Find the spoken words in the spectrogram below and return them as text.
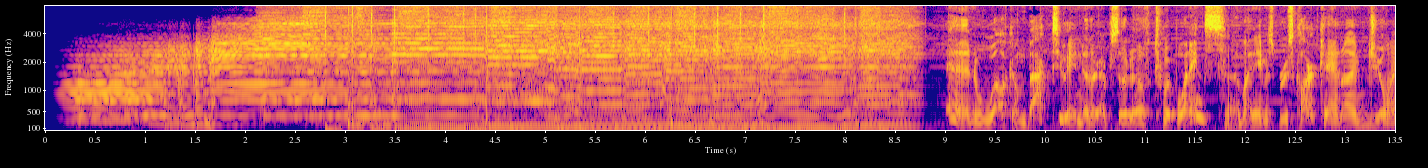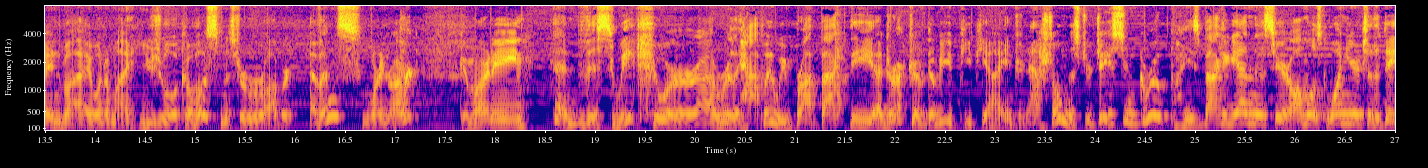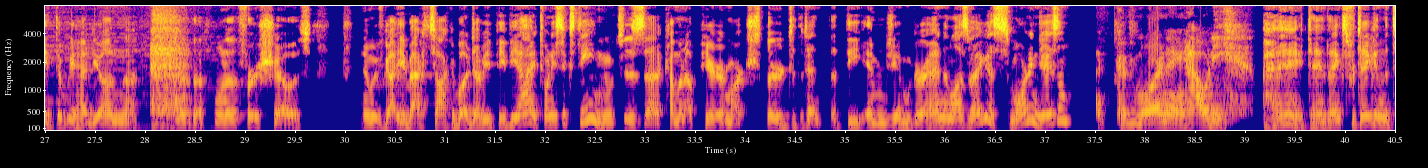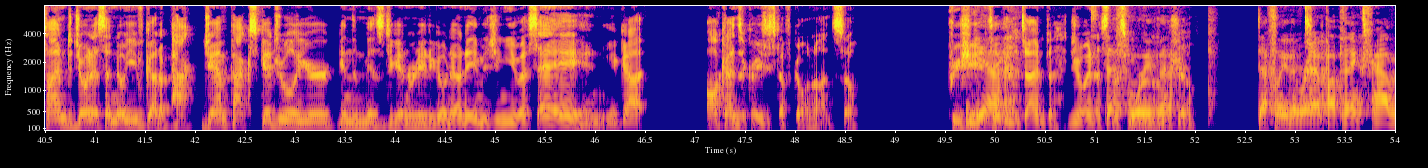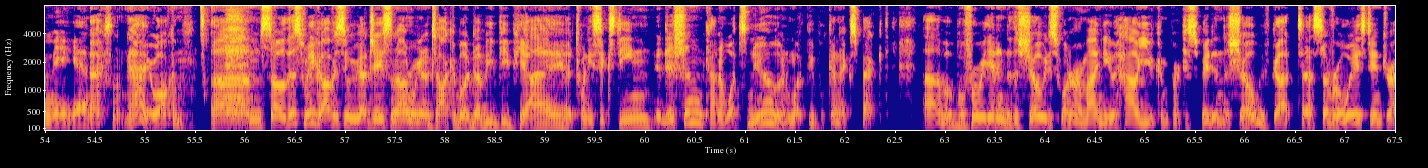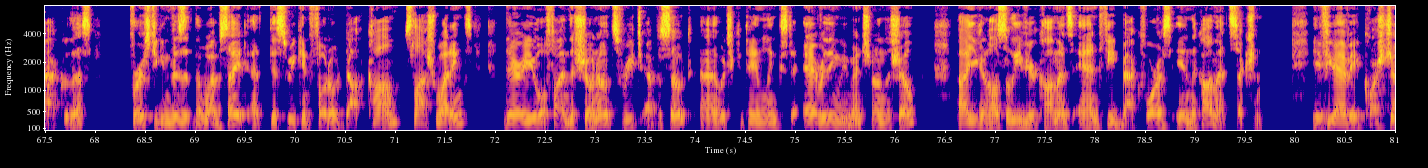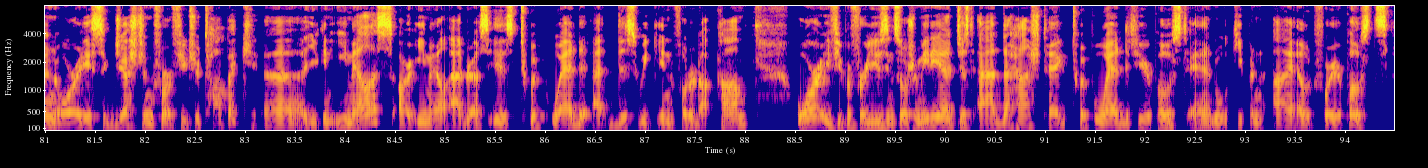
And welcome back to another episode of TWIP Weddings. Uh, my name is Bruce Clark, and I'm joined by one of my usual co hosts, Mr. Robert Evans. Good morning, Robert. Good morning. And this week, we're uh, really happy. We've brought back the uh, director of WPPI International, Mr. Jason Groupp. He's back again this year, almost one year to the date that we had you on the, one, of the one of the first shows. And we've got you back to talk about WPPI 2016, which is uh, coming up here March 3rd to the 10th at the MGM Grand in Las Vegas. Morning, Jason. Good morning. Howdy. Hey, thanks for taking the time to join us. I know you've got a pack, jam-packed schedule. You're in the midst of getting ready to go down to Imaging USA, and you got all kinds of crazy stuff going on. So appreciate yeah, you taking the time to join us this morning on the show definitely the ramp up. Thanks for having me again. Excellent. Yeah, you're welcome. Um, so this week, obviously, we've got Jason on. We're going to talk about WPPI uh, 2016 edition, kind of what's new and what people can expect. Uh, but before we get into the show, we just want to remind you how you can participate in the show. We've got uh, several ways to interact with us. First, you can visit the website at thisweekinphoto.com slash weddings. There you will find the show notes for each episode, uh, which contain links to everything we mentioned on the show. Uh, you can also leave your comments and feedback for us in the comments section. If you have a question or a suggestion for a future topic, uh, you can email us. Our email address is twipwed at thisweekinphoto.com. Or if you prefer using social media, just add the hashtag twipwed to your post and we'll keep an eye out for your posts.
